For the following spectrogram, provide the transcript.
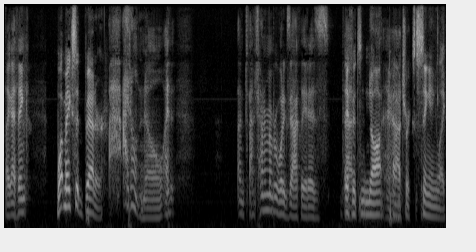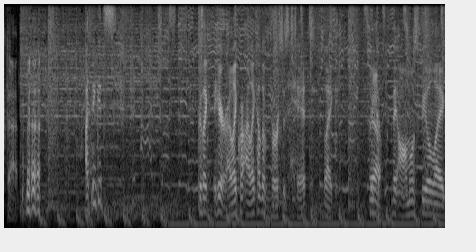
Like I think what makes it better I don't know. I I'm, I'm trying to remember what exactly it is. if it's not hang on. Patrick singing like that? I think it's because like here I like I like how the verses hit like yeah. they almost feel like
